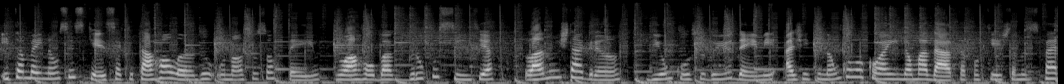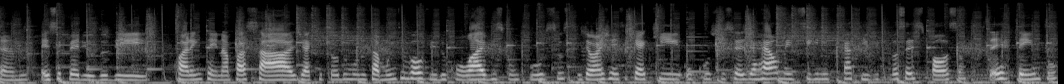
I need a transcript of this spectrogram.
E também não se esqueça que tá rolando o nosso sorteio no arroba Grupo Cíntia, lá no Instagram, de um curso do Udemy. A gente não colocou ainda uma data, porque estamos esperando esse período de quarentena passar, já que todo mundo tá muito envolvido com lives, com cursos. Então a gente quer que o curso seja realmente significativo e que vocês possam ter tempo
